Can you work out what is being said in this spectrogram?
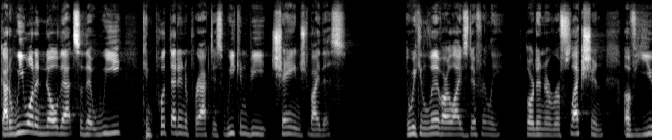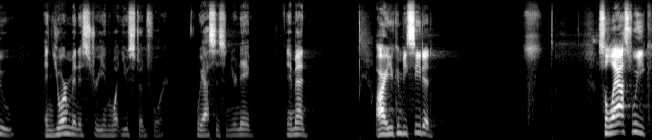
God, we want to know that so that we can put that into practice. We can be changed by this. And we can live our lives differently, Lord, in a reflection of you and your ministry and what you stood for. We ask this in your name. Amen. All right, you can be seated. So last week,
